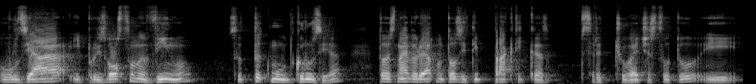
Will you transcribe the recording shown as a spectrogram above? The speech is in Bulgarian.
лузя и производство на вино са тъкмо от Грузия. Тоест най-вероятно този тип практика сред човечеството и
